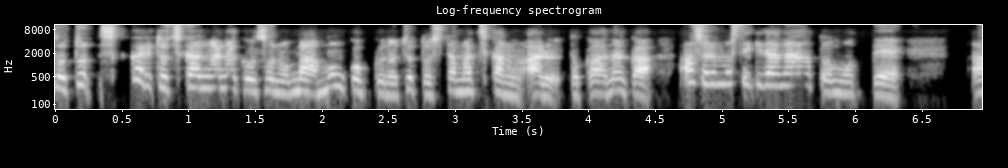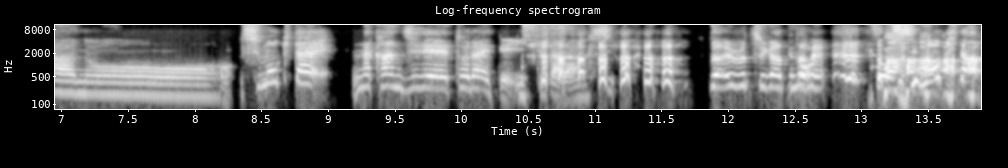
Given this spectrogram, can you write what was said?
そう、と、しっかり土地感がなく、その、まあ、モンコックのちょっと下町感があるとか、なんか、あ、それも素敵だなと思って、あのー下北な感じで捉えていってたら、しだいぶ違ったね。そう、下北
